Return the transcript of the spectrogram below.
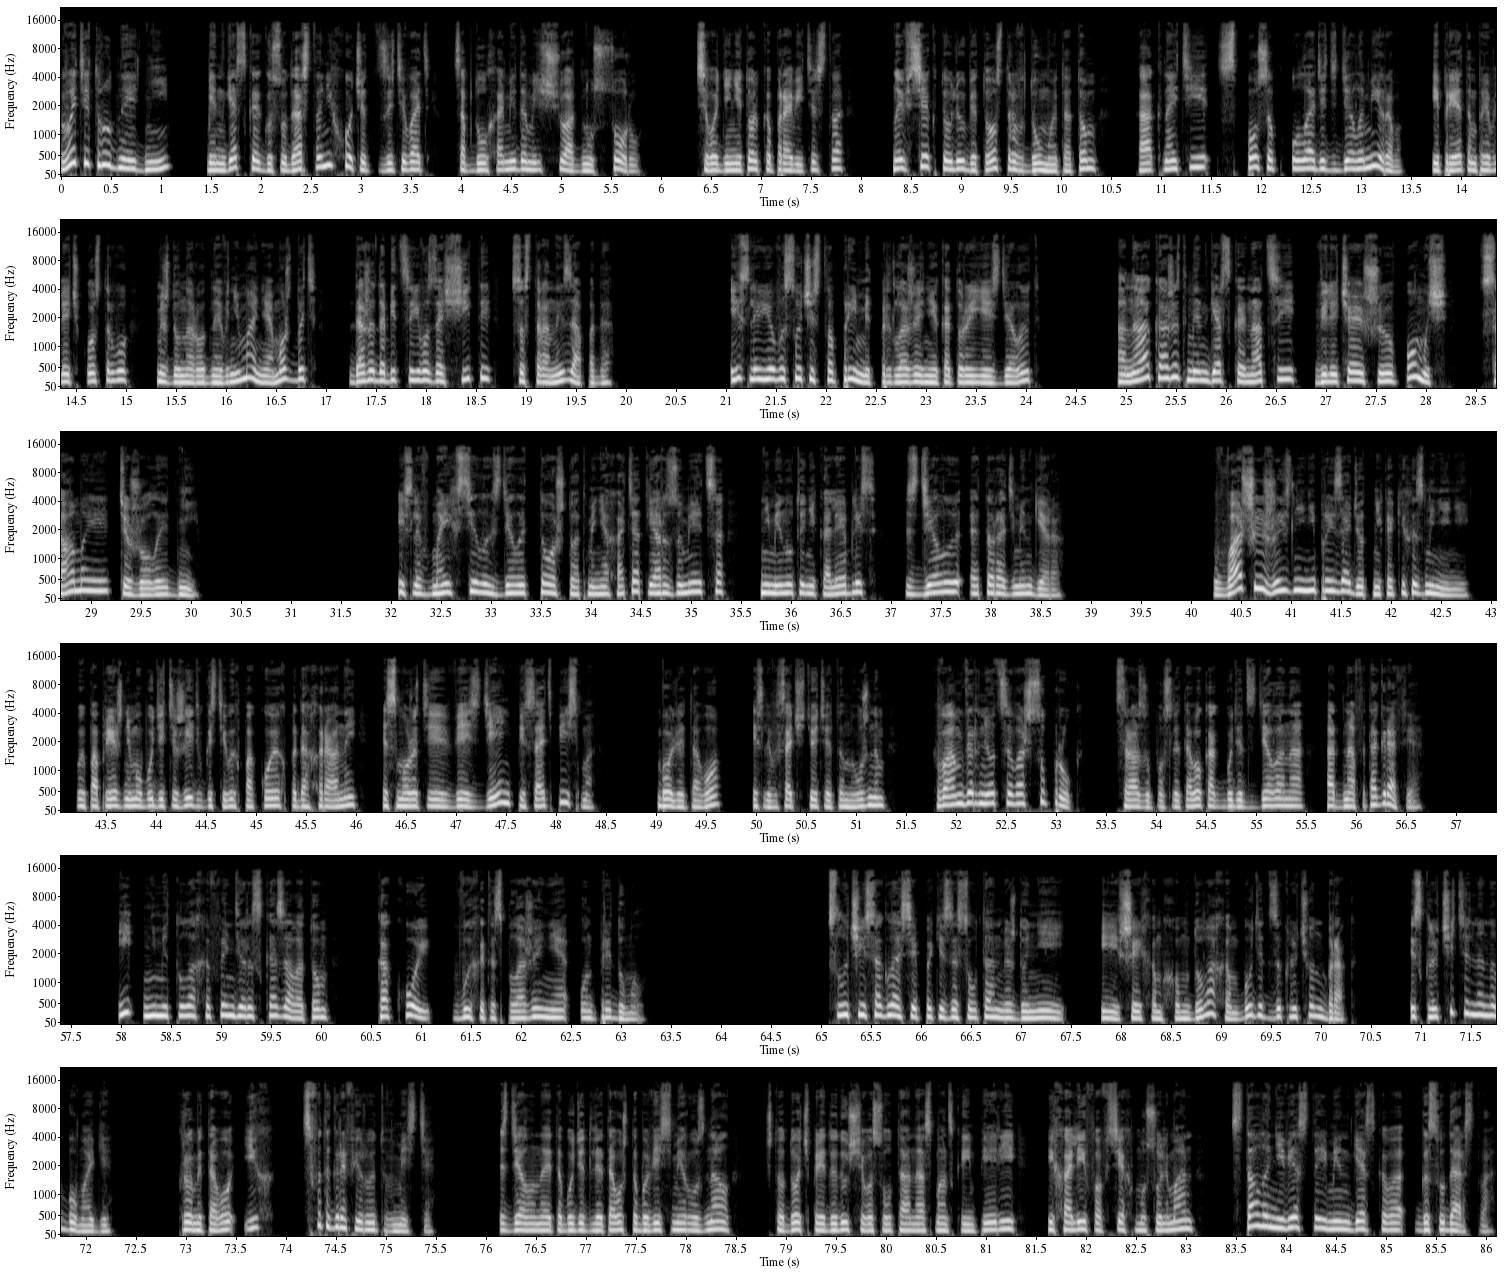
В эти трудные дни венгерское государство не хочет затевать с Абдулхамидом еще одну ссору. Сегодня не только правительство, но и все, кто любит остров, думают о том, как найти способ уладить дело миром и при этом привлечь к острову международное внимание, а может быть, даже добиться его защиты со стороны Запада. Если ее высочество примет предложение, которое ей сделают, она окажет менгерской нации величайшую помощь самые тяжелые дни. Если в моих силах сделать то, что от меня хотят, я, разумеется, ни минуты не колеблясь, сделаю это ради Менгера. В вашей жизни не произойдет никаких изменений. Вы по-прежнему будете жить в гостевых покоях под охраной и сможете весь день писать письма. Более того, если вы сочтете это нужным, к вам вернется ваш супруг, сразу после того, как будет сделана одна фотография. И Немитулах Эфенди рассказал о том, какой выход из положения он придумал. В случае согласия Пакиза Султан между ней и шейхом Хамдулахом будет заключен брак, исключительно на бумаге. Кроме того, их сфотографируют вместе. Сделано это будет для того, чтобы весь мир узнал, что дочь предыдущего султана Османской империи и халифа всех мусульман стала невестой Мингерского государства.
